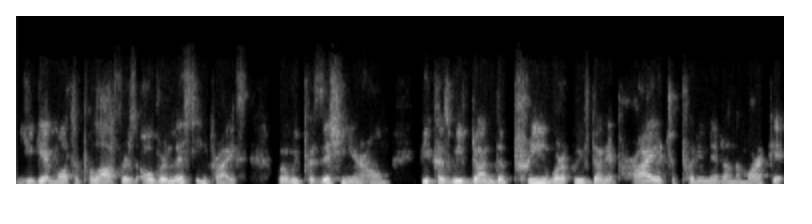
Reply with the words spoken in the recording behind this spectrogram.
you get multiple offers over listing price when we position your home because we've done the pre-work we've done it prior to putting it on the market.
